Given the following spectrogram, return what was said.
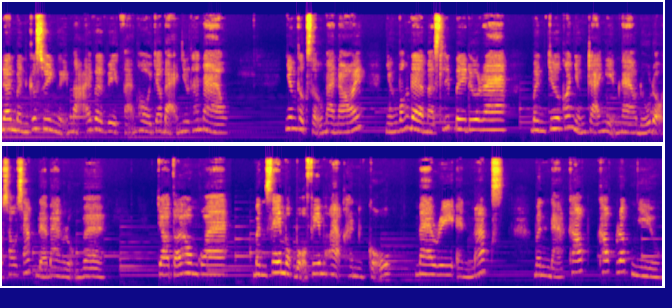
nên mình cứ suy nghĩ mãi về việc phản hồi cho bạn như thế nào. Nhưng thực sự mà nói, những vấn đề mà sleepy đưa ra, mình chưa có những trải nghiệm nào đủ độ sâu sắc để bàn luận về. Cho tới hôm qua, mình xem một bộ phim hoạt hình cũ, mary and max. Mình đã khóc khóc rất nhiều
